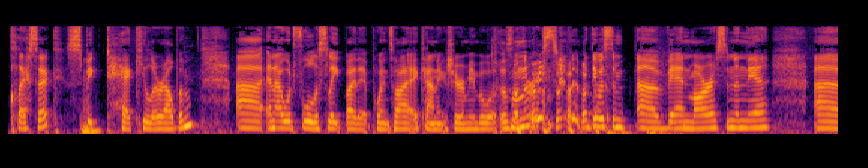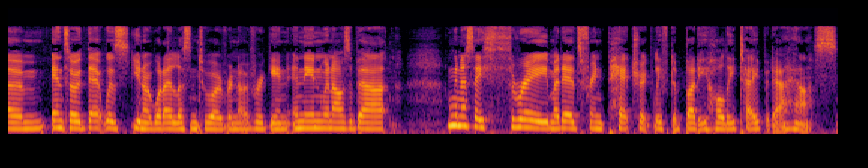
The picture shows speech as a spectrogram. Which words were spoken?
classic, spectacular album. Uh, and I would fall asleep by that point, so I, can't actually remember what was on the rest of it. But there was some uh, Van Morrison in there. Um, and so that was, you know, what I listened to over and over again. And then when I was about, I'm going to say three, my dad's friend Patrick left a Buddy Holly tape at our house.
